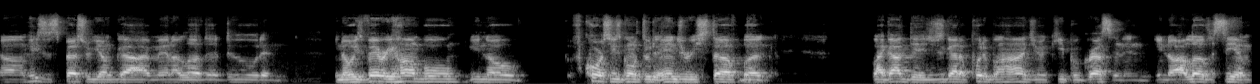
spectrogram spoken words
Um, he's a special young guy, man. I love that dude, and you know, he's very humble. You know, of course, he's going through the injury stuff, but like I did, you just got to put it behind you and keep progressing. And you know, I love to see him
